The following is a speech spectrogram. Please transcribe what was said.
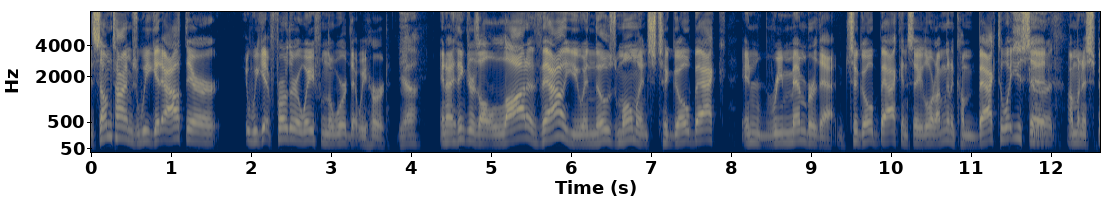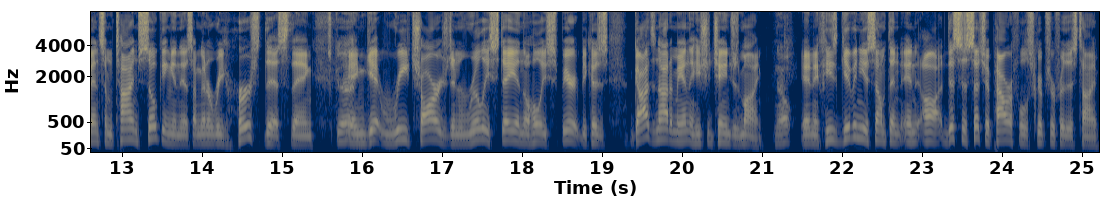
sometimes we get out there, we get further away from the word that we heard. Yeah. And I think there's a lot of value in those moments to go back and remember that, to go back and say, Lord, I'm going to come back to what you said. good. I'm going to spend some time soaking in this. I'm going to rehearse this thing and get recharged and really stay in the Holy Spirit because God's not a man that he should change his mind. Nope. And if he's given you something, and uh, this is such a powerful scripture for this time.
